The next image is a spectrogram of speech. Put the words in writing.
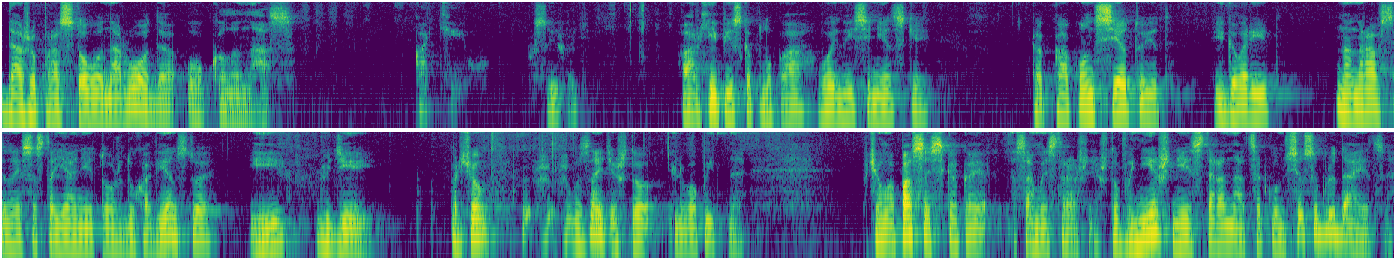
даже простого народа около нас. Какие? Вы слышите? Архиепископ Лука, войны Синецкий, как, как он сетует и говорит на нравственное состояние тоже духовенства и людей. Причем, вы знаете, что любопытно, в чем опасность какая самая страшная, что внешняя сторона церковь все соблюдается.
